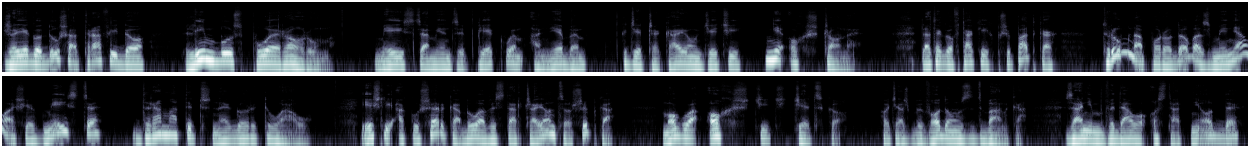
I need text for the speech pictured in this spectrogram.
że jego dusza trafi do limbus puerorum, miejsca między piekłem a niebem, gdzie czekają dzieci nieochrzczone. Dlatego w takich przypadkach trumna porodowa zmieniała się w miejsce dramatycznego rytuału. Jeśli akuszerka była wystarczająco szybka, mogła ochrzcić dziecko, chociażby wodą z dzbanka, zanim wydało ostatni oddech,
